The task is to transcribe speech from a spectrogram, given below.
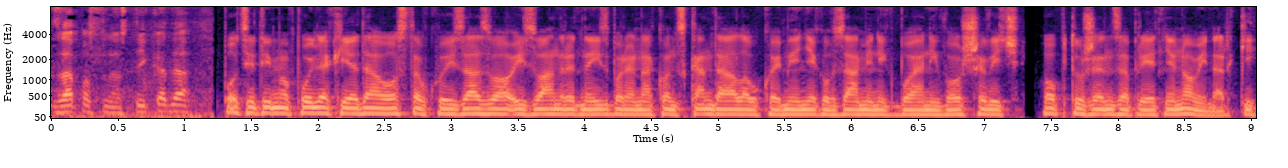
zaposlenost ikada. Podsjetimo, Puljak je dao ostavku i izazvao izvanredne izbore nakon skandala u kojem je njegov zamjenik Bojan Ivošević optužen za prijetnje novinarki.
